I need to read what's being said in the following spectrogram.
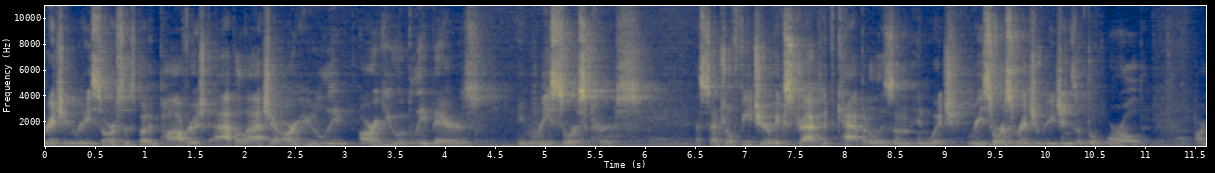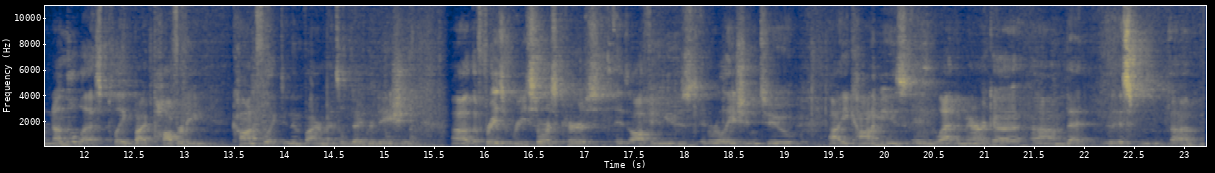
Rich in resources but impoverished, Appalachia arguably, arguably bears a resource curse, a central feature of extractive capitalism in which resource rich regions of the world are nonetheless plagued by poverty, conflict, and environmental degradation. Uh, the phrase resource curse is often used in relation to uh, economies in Latin America, um, that is, uh,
